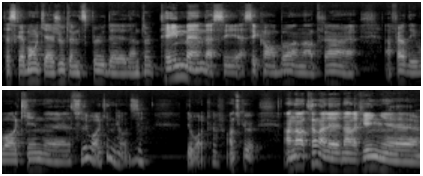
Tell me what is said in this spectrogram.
Ça serait bon qu'il ajoute un petit peu d'entertainment à ses, à ses combats en entrant à faire des walk-in. c'est des walk-in qu'on dit? Des walk-off? En tout cas, en entrant dans le, dans le ring euh,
